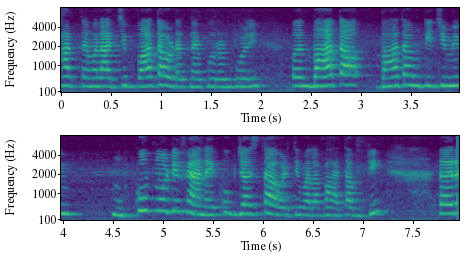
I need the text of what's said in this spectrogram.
खात नाही. मला अजिबात आवडत नाही पुरणपोळी. पण भात आ भात आमटीची मी खूप मोठी फॅन आहे. खूप जास्त आवडते मला भात आमटी. तर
